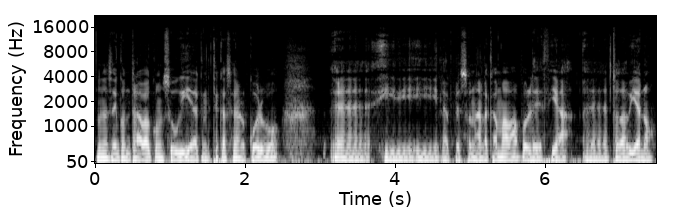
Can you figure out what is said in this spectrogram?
donde se encontraba con su guía, que en este caso era el cuervo, eh, y, y la persona a la que amaba, pues le decía, eh, todavía no.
